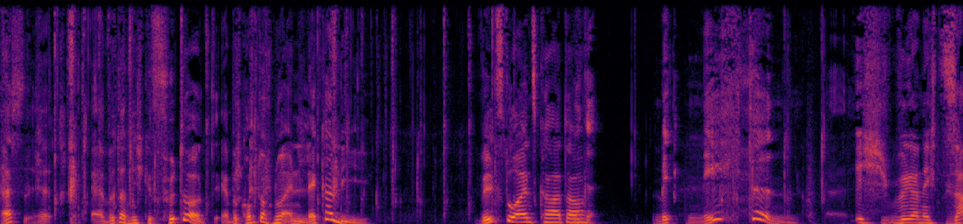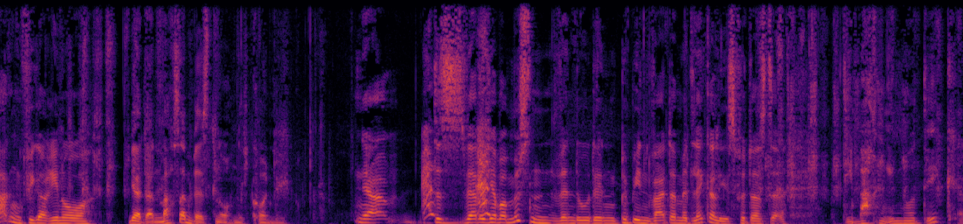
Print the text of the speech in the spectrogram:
Was? Er, er wird doch nicht gefüttert. Er bekommt doch nur ein Leckerli. Willst du eins, Kater? Mitnichten. Ich will ja nichts sagen, Figarino. Ja, dann mach's am besten auch nicht, Conny. Ja, das werde ich aber müssen, wenn du den Pippin weiter mit Leckerlis fütterst. Die machen ihn nur dick.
